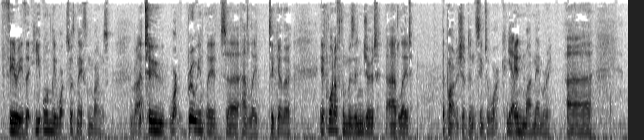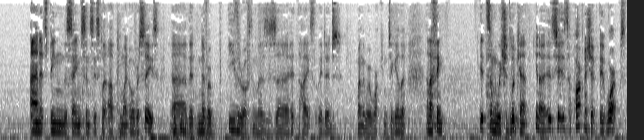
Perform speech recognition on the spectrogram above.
theory that he only works with Nathan Burns. The two worked brilliantly at uh, Adelaide together. If one of them was injured at Adelaide, the partnership didn't seem to work Yep. in my memory. Uh, and it's been the same since they split up and went overseas. Uh, they'd never, either of them has uh, hit the heights that they did when they were working together. And I think it's something we should look at. You know, it's, it's a partnership. It works.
